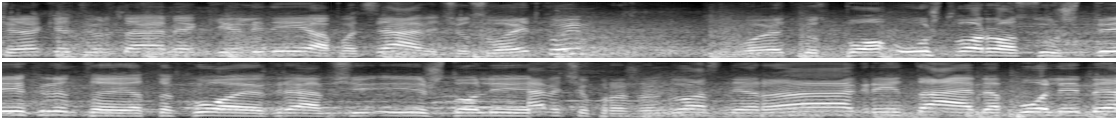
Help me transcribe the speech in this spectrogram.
Čia ketvirtajame kėlinyje Pacevičius Vaitkui. Vaitkus po užtvaros užtikrintai atakuoja krepšį iš toli. Pacevičių pražangos nėra. Greitajame puolime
